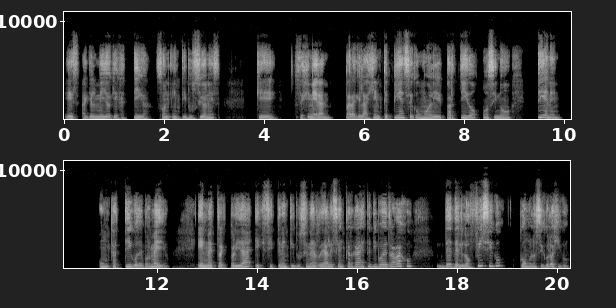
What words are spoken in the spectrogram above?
Es aquel medio que castiga, son instituciones que se generan para que la gente piense como el partido o si no, tienen un castigo de por medio. En nuestra actualidad existen instituciones reales encargadas de este tipo de trabajo, desde lo físico como lo psicológico.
